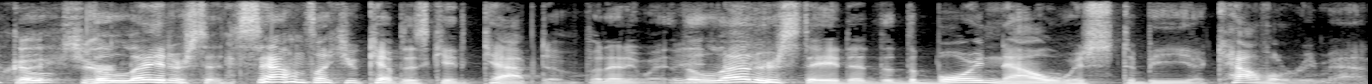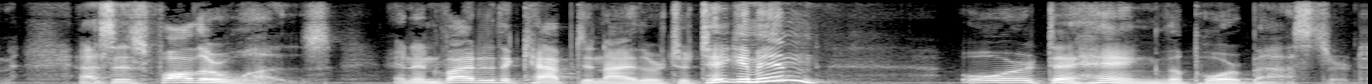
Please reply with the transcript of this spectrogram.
Okay, the, sure. the later said, sounds like you kept this kid captive, but anyway, the letter stated that the boy now wished to be a cavalryman, as his father was, and invited the captain either to take him in or to hang the poor bastard.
